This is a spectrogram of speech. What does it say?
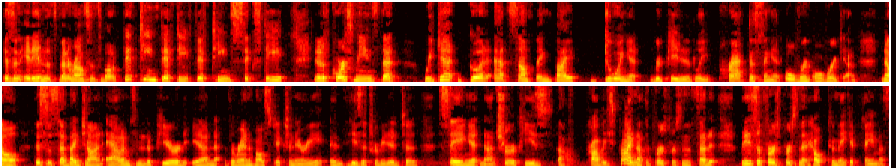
is an idiom that's been around since about 1550, 1560. And it, of course, means that we get good at something by doing it repeatedly, practicing it over and over again. Now, this was said by John Adams and it appeared in the Random House Dictionary, and he's attributed to saying it. Not sure if he's uh, probably he's probably not the first person that said it, but he's the first person that helped to make it famous.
